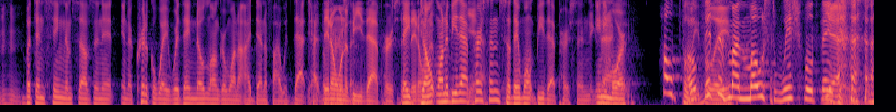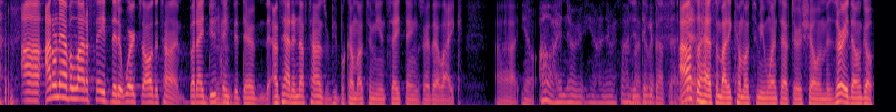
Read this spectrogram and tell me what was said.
Mm-hmm. but then seeing themselves in it in a critical way where they no longer want to identify with that type. Yeah, they don't want to be that person. They, don't, want to be that yeah. person, so they won't be that person Exactly. anymore. Hopefully. this is my most wishful thinking. Yeah. uh, I don't have a lot of faith that it works all the time, but I do Mm-hmm. think that there. I've had enough times where people come up to me and say things, or they're like, uh, you know, oh, I never, you know, I never thought. I didn't think that. about that. I also had somebody come up to me once after a show in Missouri, though, and go,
